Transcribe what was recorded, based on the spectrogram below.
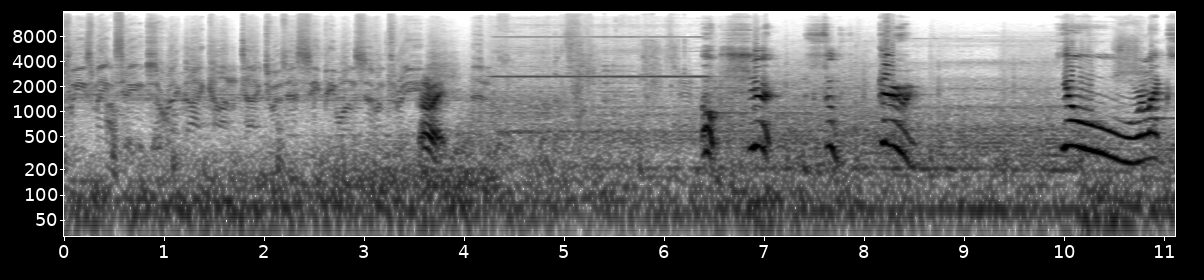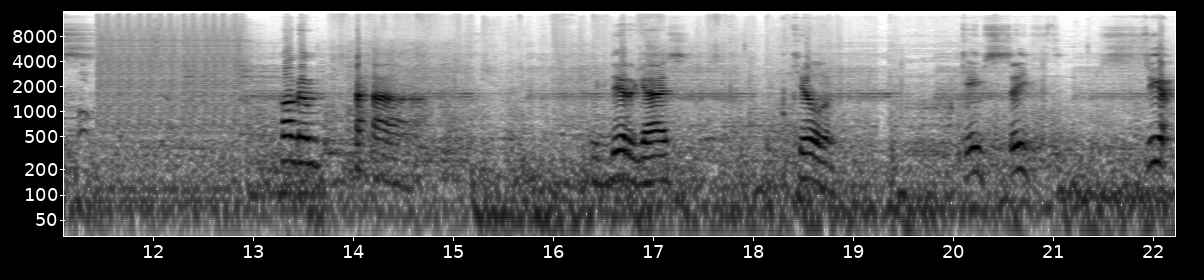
please maintain direct eye contact with SCP-173. Alright. And Oh shit! It's so scary! Yo, relax. Hug him. Haha. we did it, guys. Killed him. Game saved. Sick.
